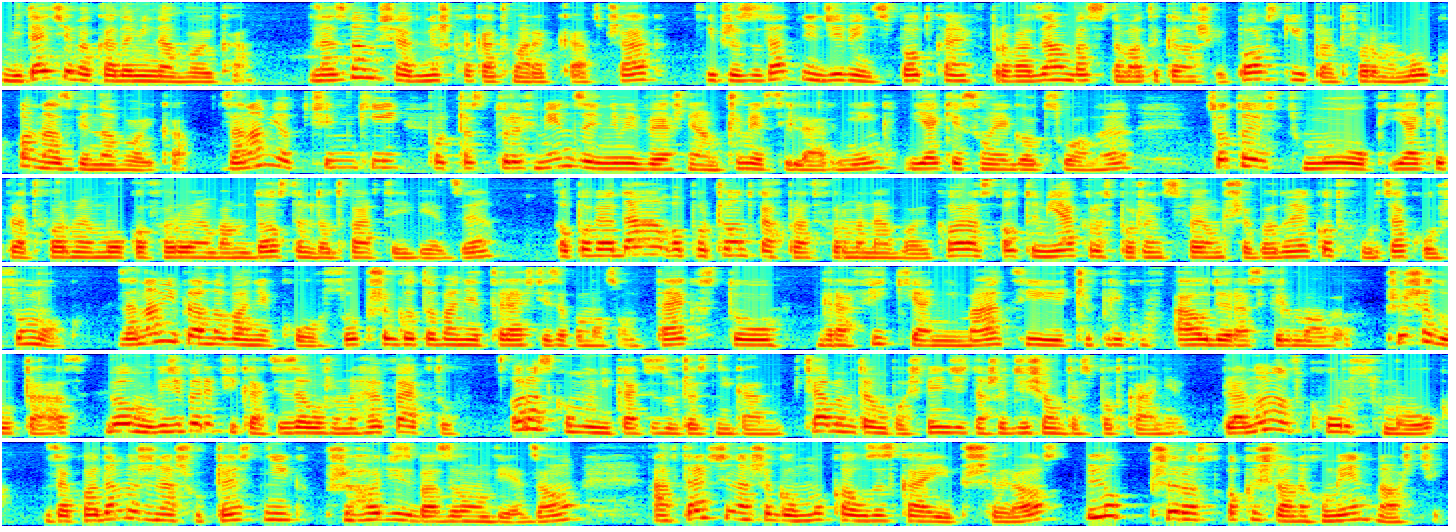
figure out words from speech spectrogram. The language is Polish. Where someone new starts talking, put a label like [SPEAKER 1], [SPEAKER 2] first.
[SPEAKER 1] Witajcie w Akademii Nawojka. Nazywam się Agnieszka Kaczmarek-Katczak i przez ostatnie 9 spotkań wprowadzałam Was w tematykę naszej polskiej platformy MOOC o nazwie Nawojka. Za nami odcinki, podczas których m.in. wyjaśniałam, czym jest e-learning, jakie są jego odsłony, co to jest MOOC, jakie platformy MOOC oferują Wam dostęp do otwartej wiedzy, Opowiadałam o początkach platformy Nawojko oraz o tym, jak rozpocząć swoją przygodę jako twórca kursu MOOC. Za nami planowanie kursu, przygotowanie treści za pomocą tekstu, grafiki, animacji czy plików audio oraz filmowych. Przyszedł czas, by omówić weryfikację założonych efektów oraz komunikację z uczestnikami. Chciałabym temu poświęcić nasze dziesiąte spotkanie. Planując kurs MOOC, zakładamy, że nasz uczestnik przychodzi z bazową wiedzą, a w trakcie naszego MOOCa uzyska jej przyrost lub przyrost określonych umiejętności.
